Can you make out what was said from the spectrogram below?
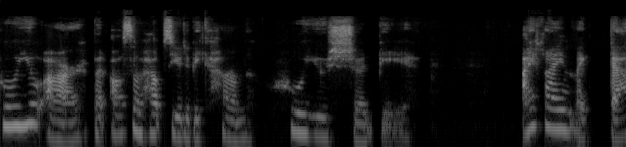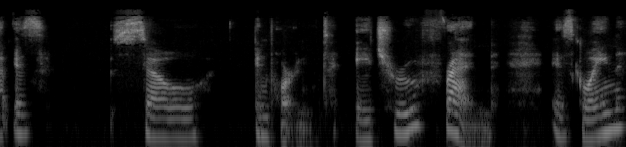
who you are, but also helps you to become who you should be. I find like that is so important. A true friend is going,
